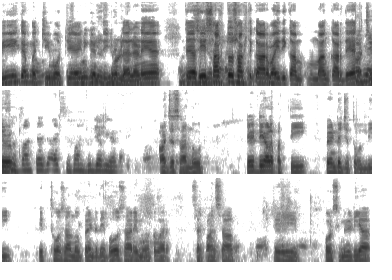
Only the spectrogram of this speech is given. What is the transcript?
20 ਕੇ 25 ਮੋਚੇ ਆ ਇਹਨੀ ਗਿਣਤੀ 'ਚ ਹੁਣ ਲੈ ਲੈਣੇ ਆ। ਤੇ ਅਸੀਂ ਸਖਤ ਤੋਂ ਸਖਤ ਕਾਰਵਾਈ ਦੀ ਮੰਗ ਕਰਦੇ ਆ। ਅੱਜ ਦੂਜਾ ਵੀ ਹੈਗਾ। ਅੱਜ ਸਾਨੂੰ ਟੇਡੇ ਵਾਲਾ ਪੱਤੀ ਪਿੰਡ ਜਤੋਲੀ ਇੱਥੋਂ ਸਾਨੂੰ ਪਿੰਡ ਦੇ ਬਹੁਤ ਸਾਰੇ ਮੋਹਤਵਰ ਸਰਪੰਚ ਸਾਹਿਬ ਤੇ ਪੁਲਿਸ ਮੀਡੀਆ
